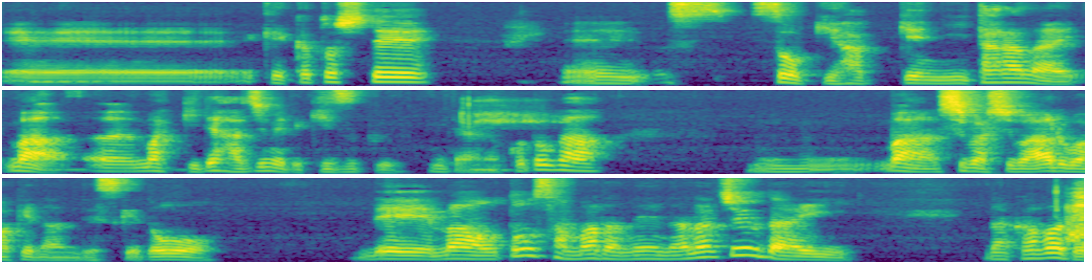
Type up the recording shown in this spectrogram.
えー結果として、えーす早期発見に至らない、まあ、うん末期で初めて気づくみたいなことが、うん、まあ、しばしばあるわけなんですけど、で、まあ、お父さんまだね、70代半ばで、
